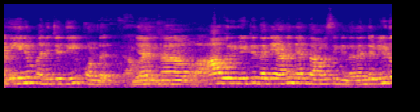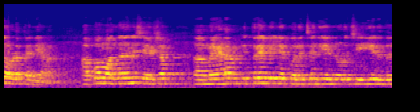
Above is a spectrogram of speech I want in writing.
അനിയനും അനുജത്തിയും ഉണ്ട്. ഞാൻ ആ, ആ ഒരു വീട്ടിൽ തന്നെയാണ് ഞാൻ താമസിക്കുന്നത്. എന്റെ വീടും അവിടെ തന്നെയാണ്. അപ്പം വന്നതിന് ശേഷം മേഡം ഇത്രയും വലിയ കൊലച്ചതി എന്നോട് ചെയ്യരുത്.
